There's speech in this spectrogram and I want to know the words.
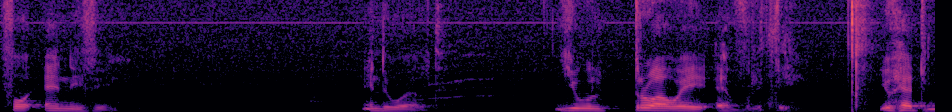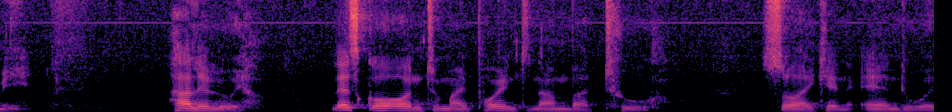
for anything in the world. You will throw away everything. You heard me. Hallelujah. Let's go on to my point number two so I can end well.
